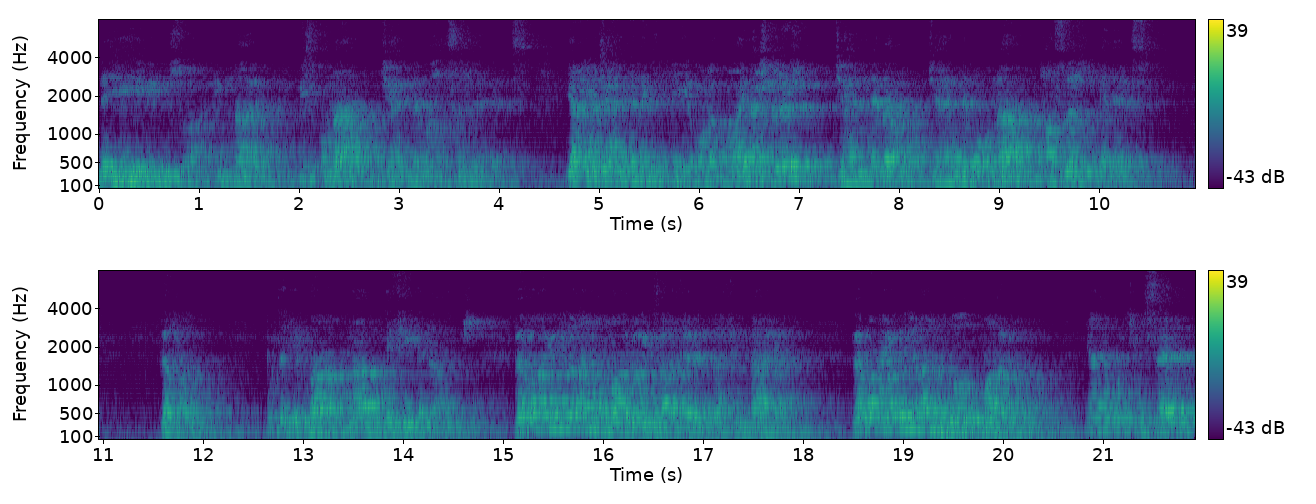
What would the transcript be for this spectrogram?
nehihi musra linnâri. Biz ona cehenneme hazır ederiz. Yani cehenneme gitmeyi ona kolaylaştırır, cehenneme cehennemi ona hazır ederiz. Ve ma, buradaki ma na nefi edatıdır. Ve ma yûne anhu mâlu izâ tereddâ finnâri. Ve ma yûne anhu mâlu. Yani o kimse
